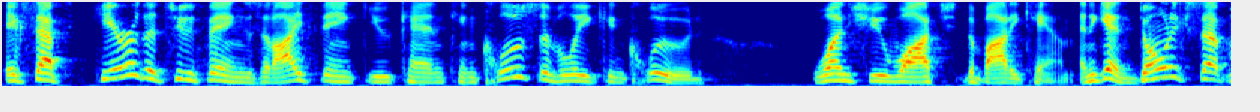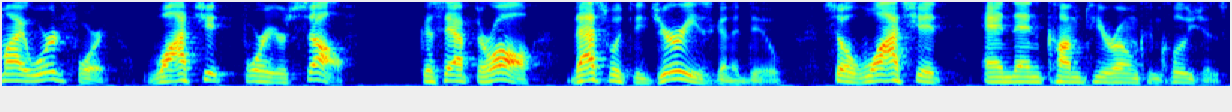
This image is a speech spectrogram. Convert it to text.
Except here are the two things that I think you can conclusively conclude once you watch the body cam. And again, don't accept my word for it. Watch it for yourself. Because after all, That's what the jury is going to do. So watch it and then come to your own conclusions.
